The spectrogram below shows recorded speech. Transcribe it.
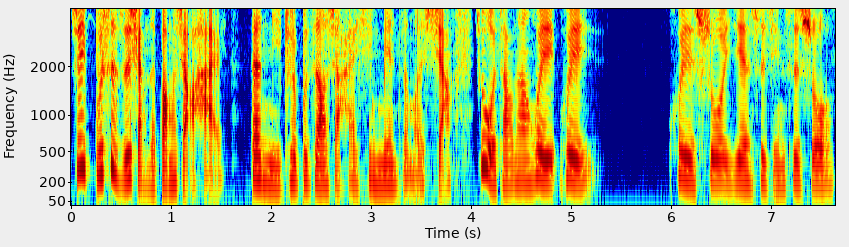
所以不是只想着帮小孩，但你却不知道小孩心里面怎么想。就我常常会会会说一件事情是说。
